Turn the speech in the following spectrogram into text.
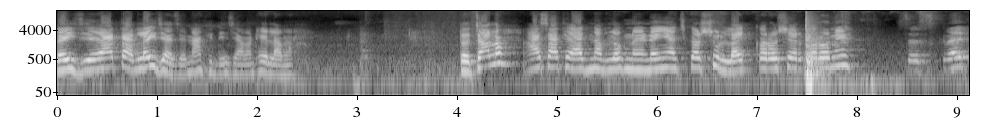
લઈ જ અત્યારે લઈ જાજે, નાખી દેજે આમાં ઠેલામાં. તો ચાલો, આ સાથે આજના બ્લોગનો એન્ડ અહીંયા જ કરશું. લાઇક કરો શેર કરો ને. સબસ્ક્રાઈબ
